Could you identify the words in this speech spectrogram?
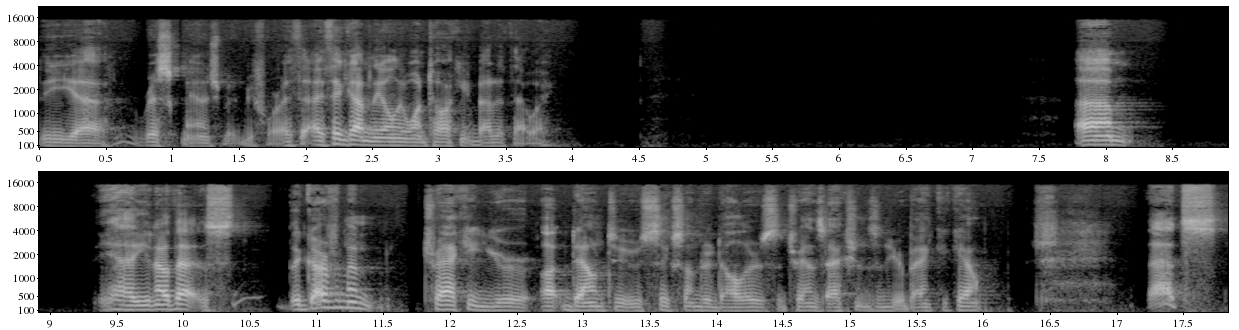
the uh, risk management before. I, th- I think I'm the only one talking about it that way. Um, yeah, you know, that's the government tracking your uh, down to $600 the transactions in your bank account, that's,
